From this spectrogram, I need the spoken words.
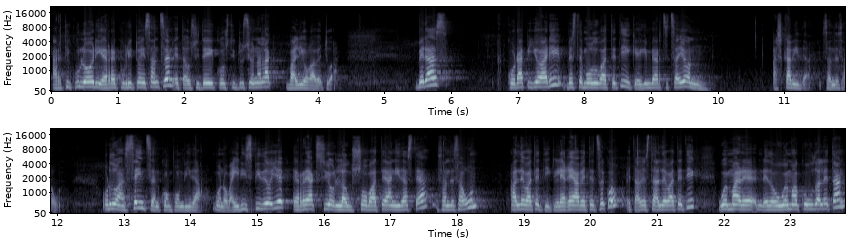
artikulu hori errekurritua izan zen eta auzitegi konstituzionalak baliogabetua. Beraz, korapioari beste modu batetik egin behar zitzaion askabida, zan dezagun. Orduan, zeintzen konponbida? Bueno, ba, irizpide horiek, erreakzio lauso batean idaztea, esan dezagun, alde batetik legea betetzeko, eta beste alde batetik, uemaren edo uemako udaletan,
